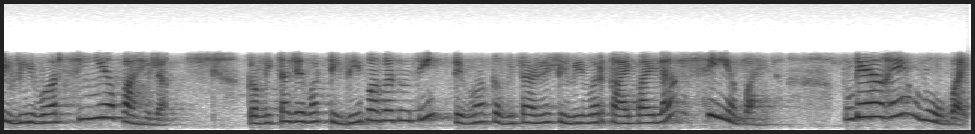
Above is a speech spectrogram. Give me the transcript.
टी व्हीवर सिंह पाहिला. कविता जेव्हा टी व्ही बघत होती तेव्हा कविताने टी व्हीवर काय पाहिला? सिंह पाहिला. पुढे आहे मोबाईल.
